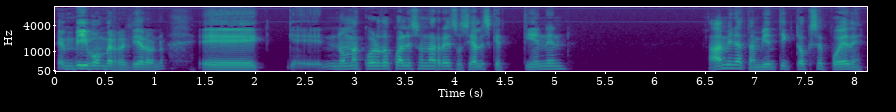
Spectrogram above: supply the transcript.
En vivo me refiero, ¿no? Eh, no me acuerdo cuáles son las redes sociales que tienen. Ah, mira, también TikTok se puede.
